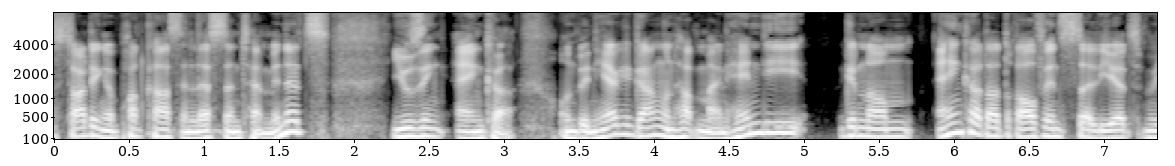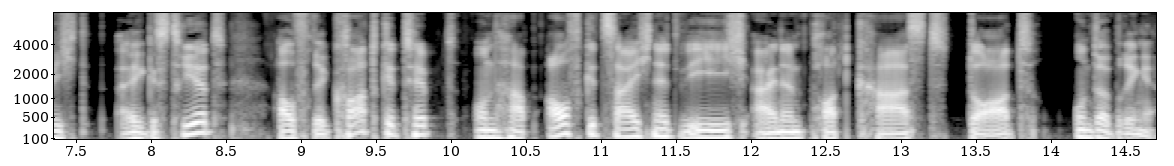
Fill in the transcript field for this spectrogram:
starting a podcast in less than 10 minutes using Anchor und bin hergegangen und habe mein Handy genommen, Anchor da drauf installiert, mich registriert, auf Rekord getippt und habe aufgezeichnet, wie ich einen Podcast dort unterbringe.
